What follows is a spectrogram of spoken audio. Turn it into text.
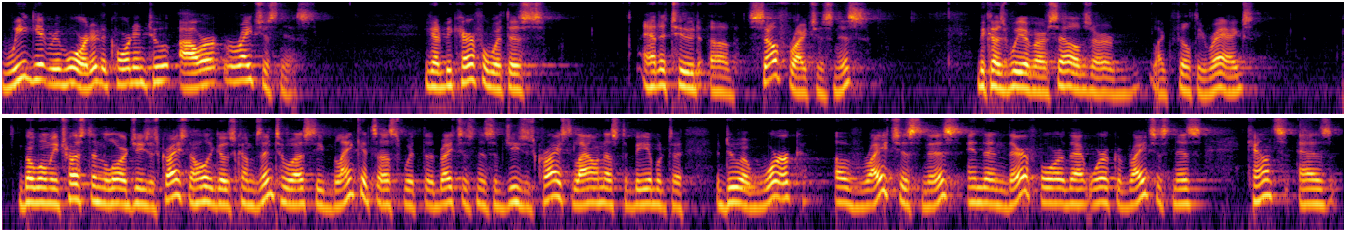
we get rewarded according to our righteousness. You got to be careful with this attitude of self righteousness because we of ourselves are like filthy rags. But when we trust in the Lord Jesus Christ, the Holy Ghost comes into us. He blankets us with the righteousness of Jesus Christ, allowing us to be able to do a work of righteousness, and then therefore that work of righteousness counts as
